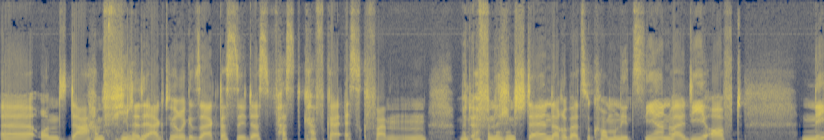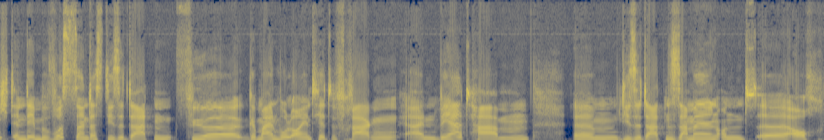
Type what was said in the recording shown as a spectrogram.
Äh, und da haben viele der Akteure gesagt, dass sie das fast Kafkaesk fanden, mit öffentlichen Stellen darüber zu kommunizieren, weil die oft nicht in dem Bewusstsein, dass diese Daten für gemeinwohlorientierte Fragen einen Wert haben, ähm, diese Daten sammeln und äh, auch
